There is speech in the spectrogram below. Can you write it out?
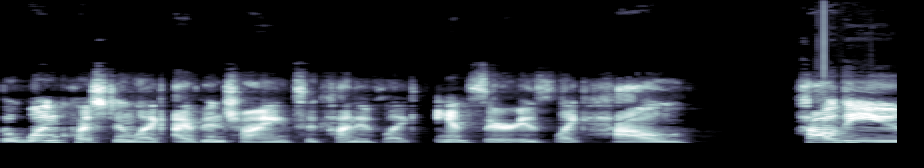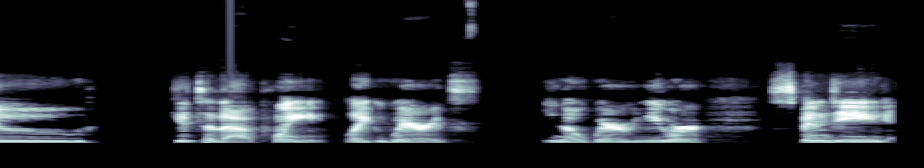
the one question like I've been trying to kind of like answer is like how how do you get to that point like where it's you know where you are spending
